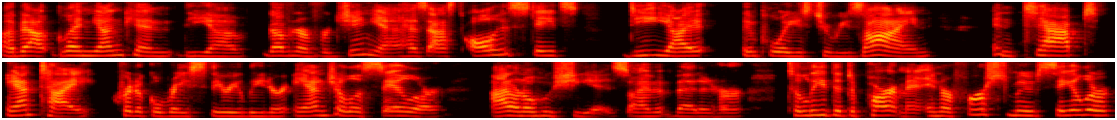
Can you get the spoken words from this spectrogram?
about Glenn Youngkin, the uh, governor of Virginia, has asked all his state's DEI employees to resign and tapped anti critical race theory leader Angela Sailor. I don't know who she is, so I haven't vetted her to lead the department. In her first move, Sailor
